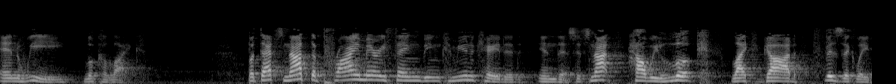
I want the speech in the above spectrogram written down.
and we look alike. But that's not the primary thing being communicated in this. It's not how we look like God physically.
